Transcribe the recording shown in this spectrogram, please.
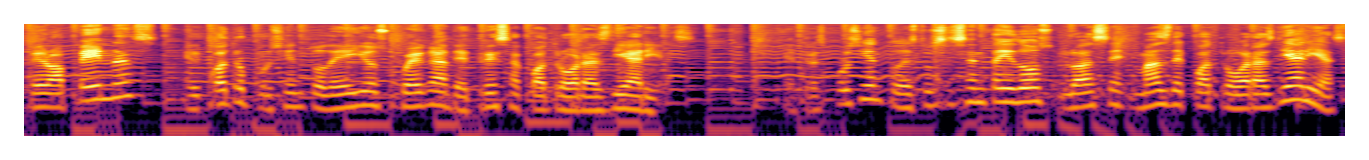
Pero apenas el 4% de ellos juega de 3 a 4 horas diarias. El 3% de estos 62 lo hace más de 4 horas diarias.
